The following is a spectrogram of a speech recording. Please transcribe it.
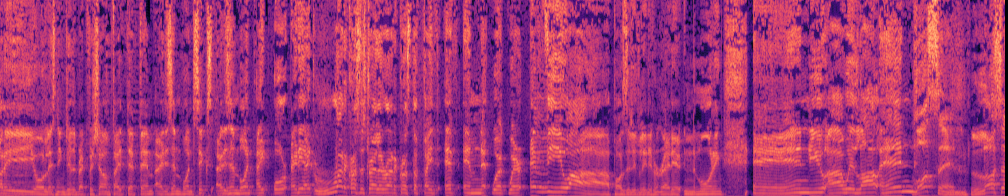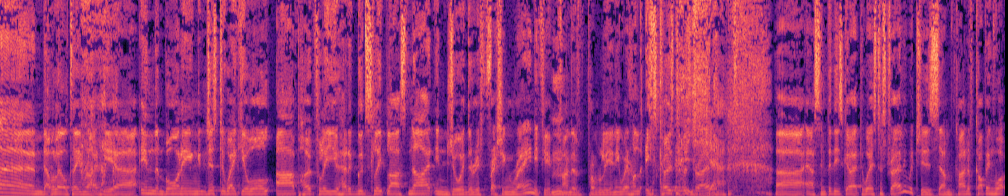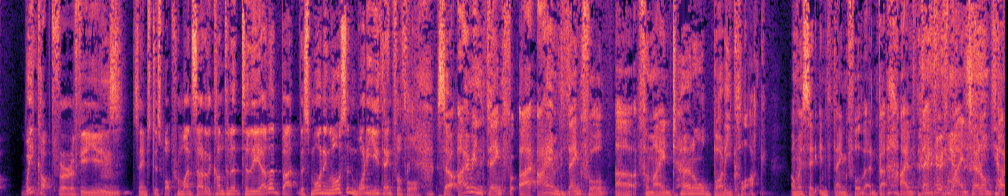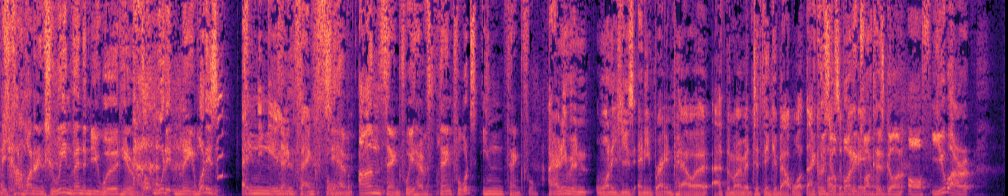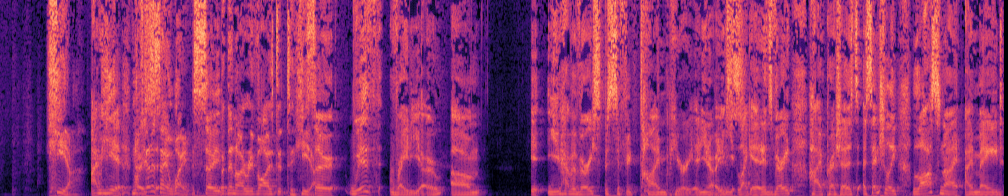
everybody. You're listening to The Breakfast Show on Faith FM 87.6, 87.8 or 88 right across Australia, right across the Faith FM network, wherever you are. Positively different radio in the morning. And you are with Lyle and Lawson. Lawson. Double L team right here in the morning just to wake you all up. Hopefully you had a good sleep last night, enjoyed the refreshing rain if you're mm. kind of probably anywhere on the east coast of Australia. Yeah. Uh, our sympathies go out to Western Australia, which is um, kind of copying what we copped for a few years. Seems to swap from one side of the continent to the other. But this morning, Lawson, what are you thankful for? So I'm in thankful. I, I am thankful uh, for my internal body clock. Almost said in thankful then, but I'm thankful for my internal Yeah, body I'm kind of wondering, should we invent a new word here? And what would it mean? What is in, In thankful? So you have unthankful, you have thankful. What's in thankful? I don't even want to use any brain power at the moment to think about what that Because your body mean. clock has gone off. You are here. I'm here. No, I was going to so- say awake, So, but then I revised it to here. So with radio, um, it, you have a very specific time period. You know, Yes. it- like it, it's very high pressure. It's essentially, last night I made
